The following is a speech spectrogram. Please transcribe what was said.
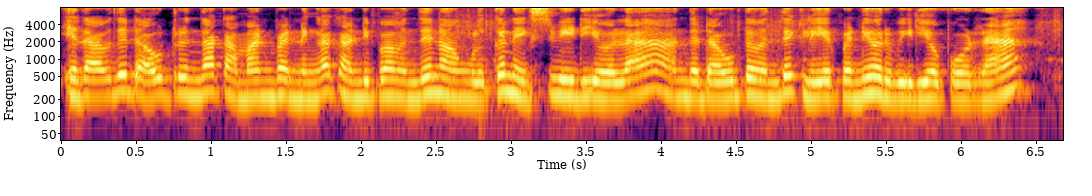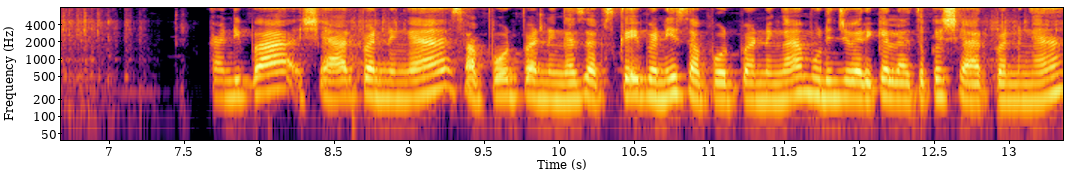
ஏதாவது டவுட் இருந்தால் கமெண்ட் பண்ணுங்கள் கண்டிப்பாக வந்து நான் உங்களுக்கு நெக்ஸ்ட் வீடியோவில் அந்த டவுட்டை வந்து கிளியர் பண்ணி ஒரு வீடியோ போடுறேன். கண்டிப்பாக ஷேர் பண்ணுங்கள் சப்போர்ட் பண்ணுங்கள் சப்ஸ்கிரைப் பண்ணி சப்போர்ட் பண்ணுங்கள் முடிஞ்ச வரைக்கும் எல்லாத்துக்கும் ஷேர் பண்ணுங்கள்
